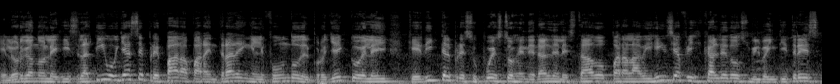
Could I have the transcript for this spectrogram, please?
El órgano legislativo ya se prepara para entrar en el fondo del proyecto de ley que dicta el presupuesto general del Estado para la vigencia fiscal de 2023,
